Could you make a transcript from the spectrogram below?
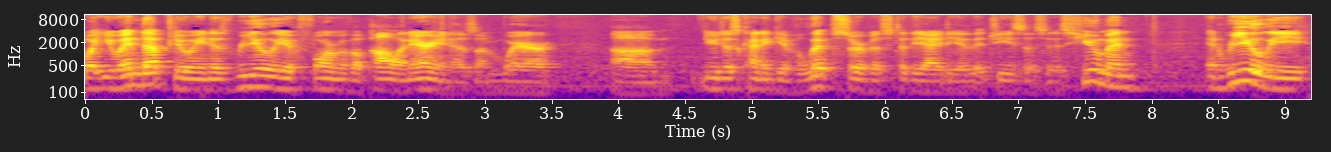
what you end up doing is really a form of Apollinarianism, where um, you just kind of give lip service to the idea that Jesus is human, and really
